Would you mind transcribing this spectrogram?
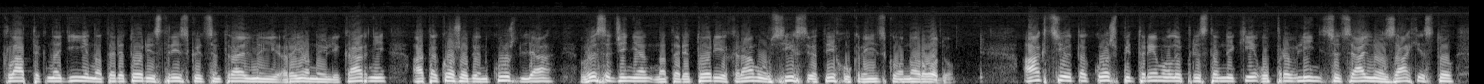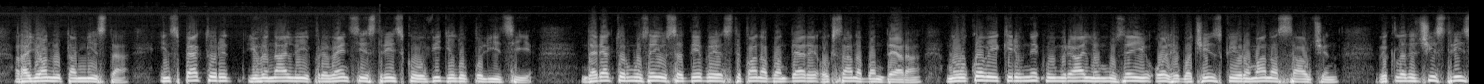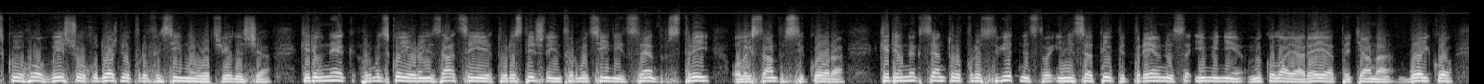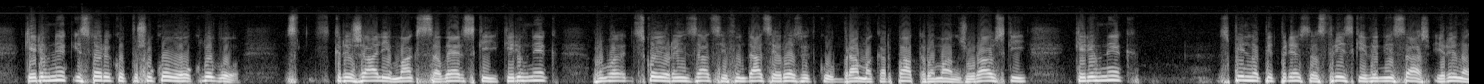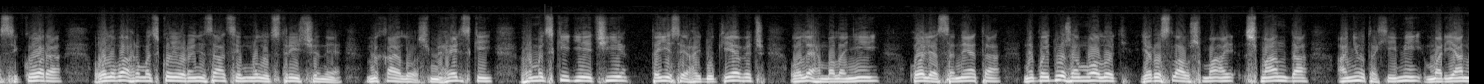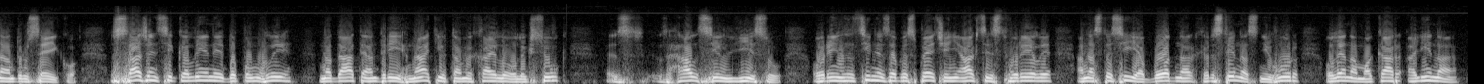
клаптик надії на території Стрийської центральної районної лікарні, а також один кущ для висадження на території храму всіх святих українського народу. Акцію також підтримали представники управлінь соціального захисту району та міста, інспектори ювенальної превенції Стрийського відділу поліції, директор музею садиби Степана Бандери Оксана Бандера, науковий керівник меморіального музею Ольги Бачинської Романа Савчин, викладачі Стрільського вищого художнього професійного училища, керівник громадської організації Туристичний інформаційний центр Стрий Олександр Сікора, керівник центру просвітництва ініціатив підприємництва імені Миколая Рея Тетяна Бойко, керівник історико-пошукового клубу Скрижалі Макс Саверський, керівник громадської організації Фундації розвитку Брама Карпат Роман Журавський, керівник спільного підприємства Стрийський вернісаж Ірина Сікора, голова громадської організації Молодь Стрийщини Михайло Шмигельський, громадські діячі Таїсія Гайдукевич, Олег Маланій, Оля Сенета, небайдужа молодь Ярослав Шманда, Анюта Хімій, Мар'яна Андрусейко. Саджанці калини допомогли надати Андрій Гнатів та Михайло Олексюк з з гал сіл лісу. Організаційне забезпечення акції створили Анастасія Боднар, Христина Снігур, Олена Макар, Аліна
